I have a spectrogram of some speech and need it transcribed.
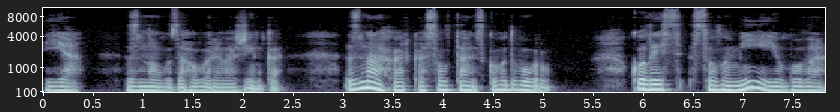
я, знову заговорила жінка, знахарка султанського двору. Колись Соломією була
